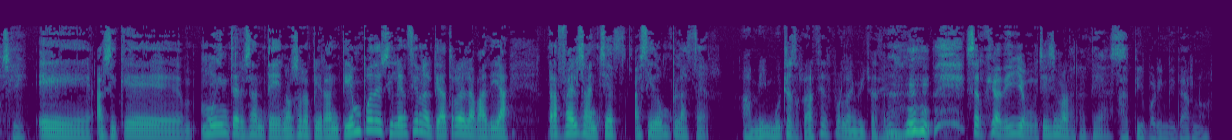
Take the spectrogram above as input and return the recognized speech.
Sí. Eh, así que muy interesante, no se lo pierdan. Tiempo de Silencio en el Teatro de la Abadía. Rafael Sánchez, ha sido un placer. A mí, muchas gracias por la invitación. Sergio Adillo, muchísimas gracias. A ti por invitarnos.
